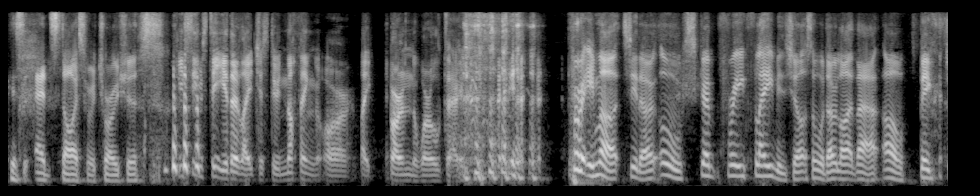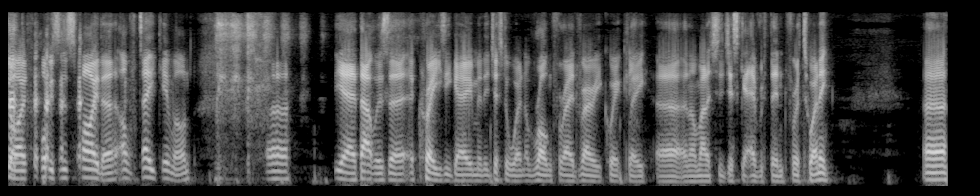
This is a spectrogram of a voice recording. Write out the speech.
Because Ed's dice were atrocious. He seems to either like just do nothing or like burn the world down. Pretty much, you know. Oh, strength free flaming shots. Oh, don't like that. Oh, big giant poison spider. I'll take him on. Uh, yeah, that was a, a crazy game, and it just all went wrong for Ed very quickly, uh, and I managed to just get everything for a 20. Uh,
